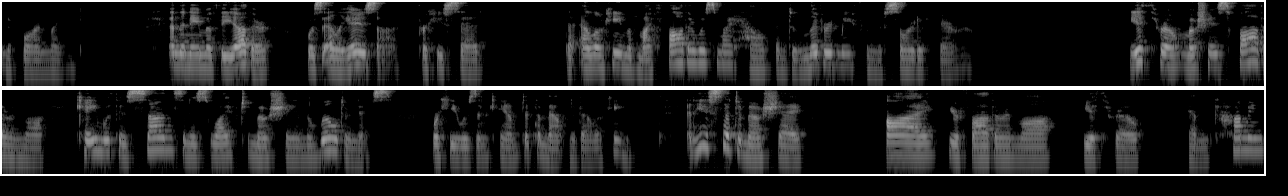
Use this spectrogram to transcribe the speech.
in a foreign land. And the name of the other was Eleazar, for he said, The Elohim of my father was my help and delivered me from the sword of Pharaoh. Yithro, Moshe's father in law, came with his sons and his wife to Moshe in the wilderness, where he was encamped at the mountain of Elohim. And he said to Moshe, I, your father in law, Yithro, am coming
